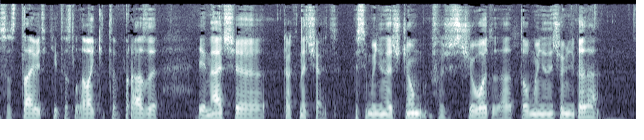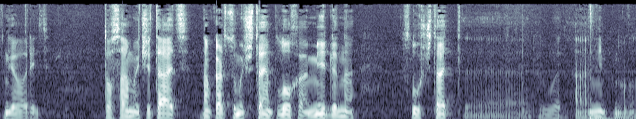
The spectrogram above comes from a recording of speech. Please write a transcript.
составить, какие-то слова, какие-то фразы. Иначе как начать? Если мы не начнем с чего-то, да, то мы не начнем никогда говорить. То самое читать. Нам кажется, мы читаем плохо, медленно. Слух читать э, как бы, а, ну,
